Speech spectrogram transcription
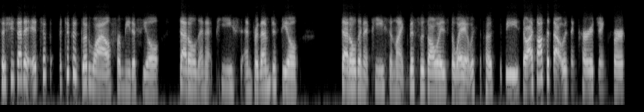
so she said it, it took it took a good while for me to feel settled and at peace and for them to feel settled and at peace and like this was always the way it was supposed to be. So i thought that that was encouraging for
